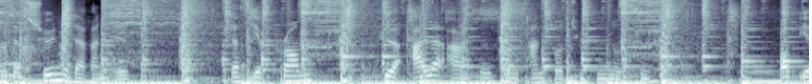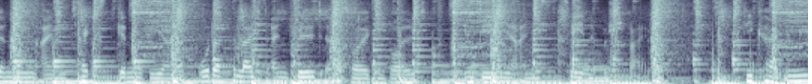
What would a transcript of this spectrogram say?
Und das Schöne daran ist, dass ihr Prompts für alle Arten von Antworttypen nutzen könnt ob ihr nun einen Text generieren oder vielleicht ein Bild erzeugen wollt, indem ihr eine Szene beschreibt. Die KI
